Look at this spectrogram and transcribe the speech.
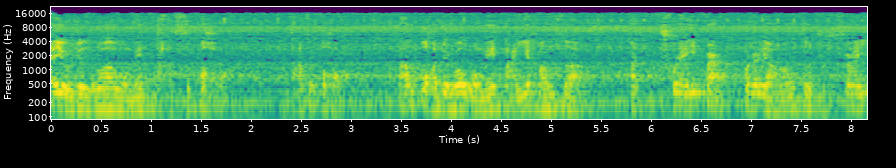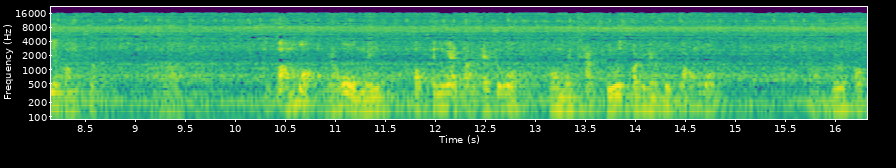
还有就是说我们打字不好，打字不好，打字不好就是说我们打一行字，它出来一半或者两行字只出来一行字，啊，就挂墨。然后我们把喷头盖打开之后，然后我们看回路槽这边会挂墨，啊，回路槽后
